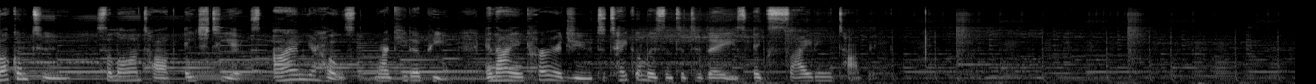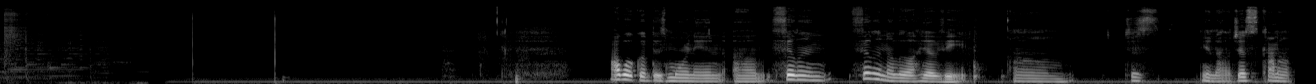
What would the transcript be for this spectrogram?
Welcome to Salon Talk HTX. I am your host, Marquita P, and I encourage you to take a listen to today's exciting topic. I woke up this morning um, feeling feeling a little heavy, um, just you know, just kind of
